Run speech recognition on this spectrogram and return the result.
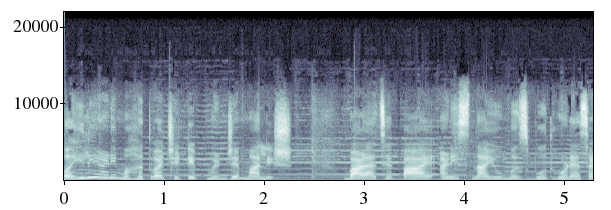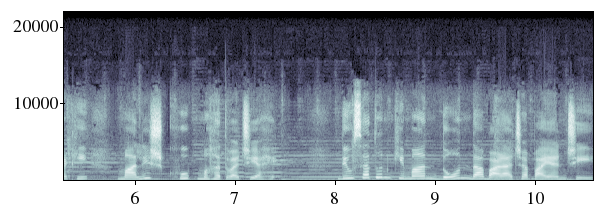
पहिली आणि महत्वाची टिप म्हणजे मालिश. बाळाचे पाय आणि स्नायू मजबूत होण्यासाठी मालिश खूप महत्वाची आहे. दिवसातून किमान दोनदा बाळाच्या पायांची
